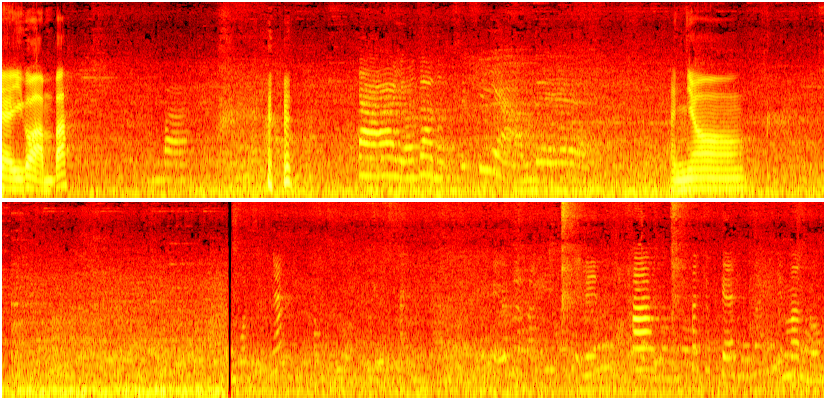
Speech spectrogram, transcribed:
야 이거 안 봐? 엄마 야 여자 너 특이야 안돼. 안녕 이거 찍냐? 사 사줄게 2만 원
